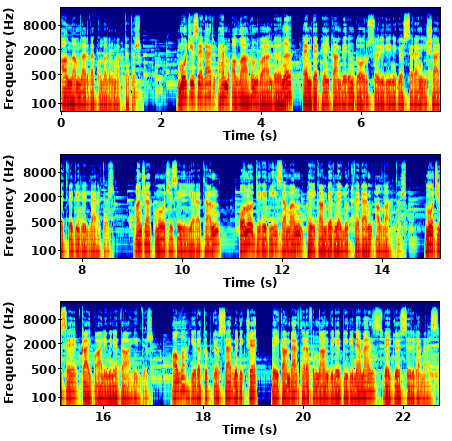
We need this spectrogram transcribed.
anlamlarda kullanılmaktadır. Mucizeler hem Allah'ın varlığını hem de peygamberin doğru söylediğini gösteren işaret ve delillerdir. Ancak mucizeyi yaratan, onu dilediği zaman peygamberine lütfeden Allah'tır. Mucize gayb alemine dahildir. Allah yaratıp göstermedikçe peygamber tarafından bile bilinemez ve gösterilemez.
